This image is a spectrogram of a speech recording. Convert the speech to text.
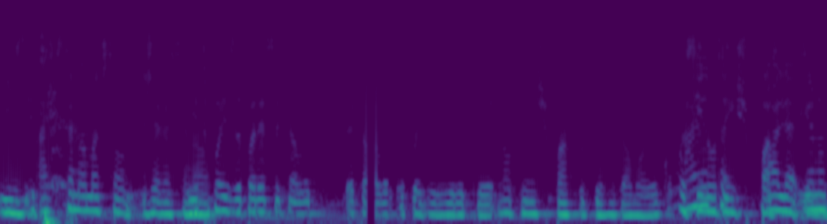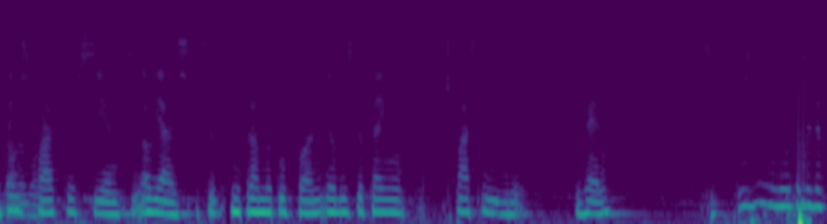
E, e- acho que isso também é uma questão E geracional. depois aparece aquela, aquela coisa gira que é não tem espaço suficiente no telemóvel. Como Ah, assim não te- tem espaço Olha, suficiente eu não tenho telemóvel? espaço suficiente. Aliás, se eu te mostrar o meu telefone, ele diz que eu tenho espaço livre zero. Uhum, eu também deve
